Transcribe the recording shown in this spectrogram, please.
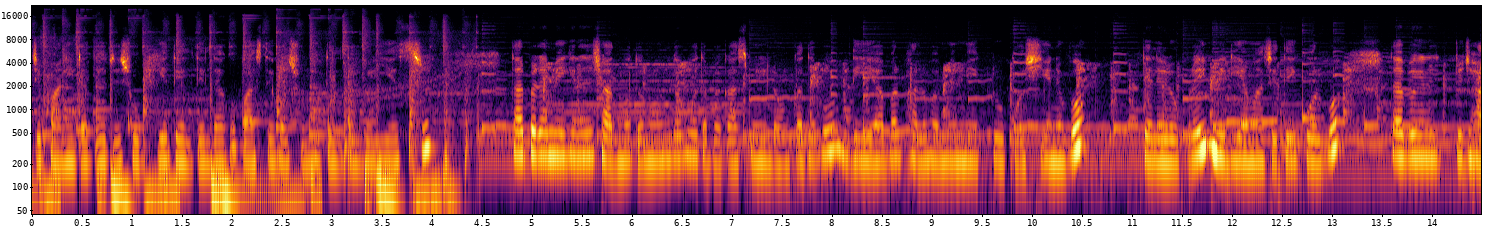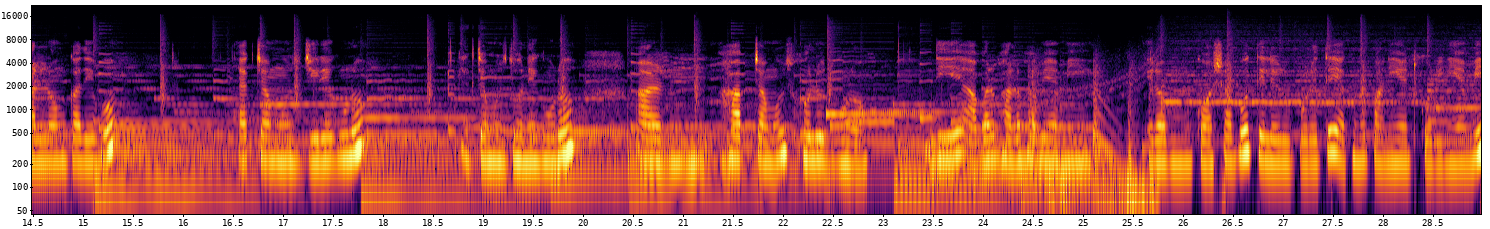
যে পানিটাতে শুকিয়ে তেল তেল দেখো, পাশ থেকে সুন্দর তেল তেল বেরিয়ে এসছে। তারপরে আমি এখানে স্বাদ মতো নুন দেবো, তারপরে কাশ্মীরি লঙ্কা দেবো, দিয়ে আবার ভালোভাবে আমি একটু কষিয়ে নেব। তেলের উপরেই মিডিয়াম আঁচেতেই করব। তারপরে এখানে একটু ঝাল লঙ্কা দেব, এক চামচ জিরে গুঁড়ো, এক চামচ ধনে গুঁড়ো আর হাফ চামচ হলুদ গুঁড়ো। দিয়ে আবার ভালোভাবে আমি এরকম কষাবো তেলের উপরেতে এখনও পানি অ্যাড করিনি আমি।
